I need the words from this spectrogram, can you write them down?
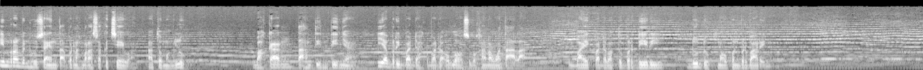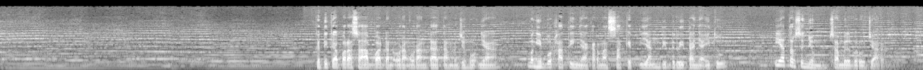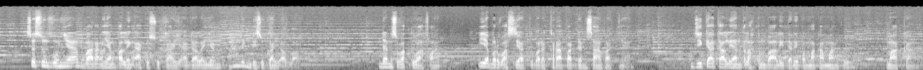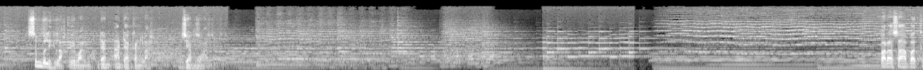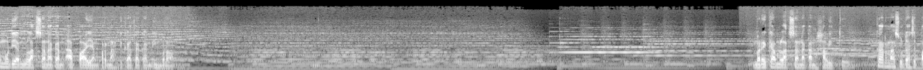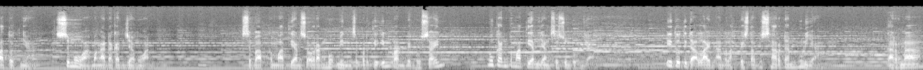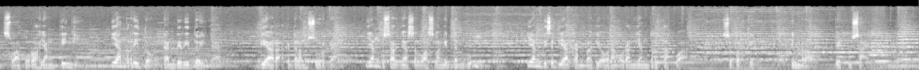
Imran bin Husain tak pernah merasa kecewa atau mengeluh. Bahkan tak henti-hentinya ia beribadah kepada Allah Subhanahu wa taala, baik pada waktu berdiri, duduk maupun berbaring. Ketika para sahabat dan orang-orang datang menjenguknya, menghibur hatinya karena sakit yang dideritanya itu, ia tersenyum sambil berujar, Sesungguhnya barang yang paling aku sukai adalah yang paling disukai Allah. Dan sewaktu wafat, ia berwasiat kepada kerabat dan sahabatnya, Jika kalian telah kembali dari pemakamanku, maka sembelihlah hewan dan adakanlah jamuan. Para sahabat kemudian melaksanakan apa yang pernah dikatakan Imran. Mereka melaksanakan hal itu karena sudah sepatutnya semua mengadakan jamuan. Sebab kematian seorang mukmin seperti Imran bin Husain bukan kematian yang sesungguhnya. Itu tidak lain adalah pesta besar dan mulia. Karena suatu roh yang tinggi yang ridho dan diridoinya diarak ke dalam surga yang besarnya seluas langit dan bumi yang disediakan bagi orang-orang yang bertakwa seperti Imran bin Husain.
